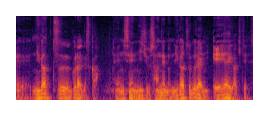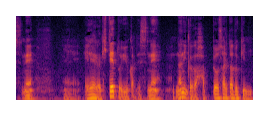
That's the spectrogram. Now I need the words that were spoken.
えー2月ぐらいですか。えー2023年の2月ぐらいに AI が来てですね、えー AI が来てというかですね。何かが発表された時に、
